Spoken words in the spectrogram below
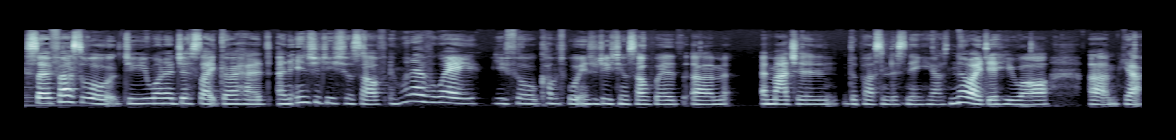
so first of all, do you want to just like go ahead and introduce yourself in whatever way you feel comfortable introducing yourself with? Um, imagine the person listening who has no idea who you are. Um, yeah,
